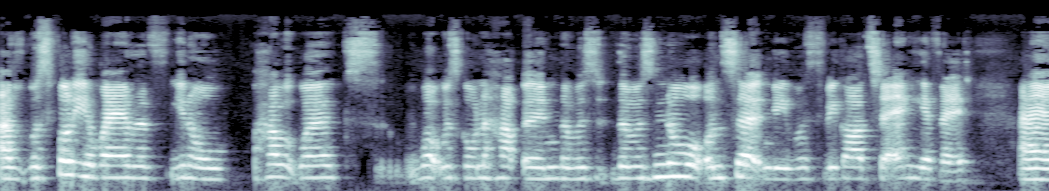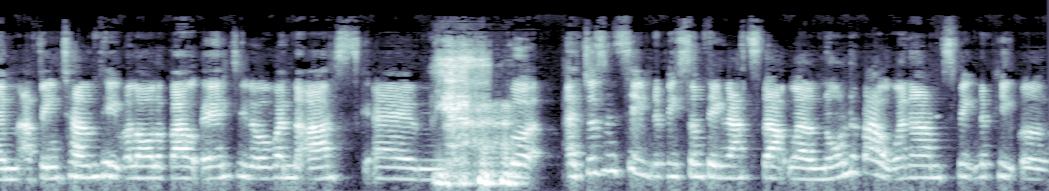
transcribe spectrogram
I was fully aware of, you know, how it works, what was going to happen. There was there was no uncertainty with regards to any of it. Um, I've been telling people all about it, you know, when they ask. Um, but it doesn't seem to be something that's that well known about when I'm speaking to people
